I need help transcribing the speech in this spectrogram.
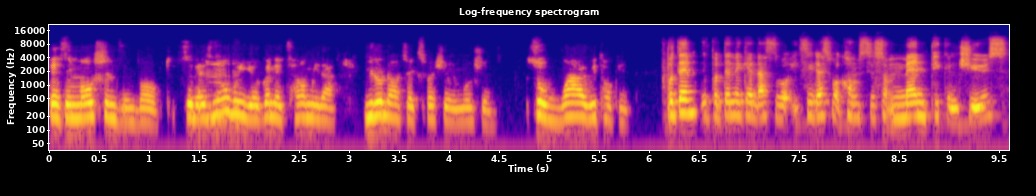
there's emotions involved so there's no Mm. way you're going to tell me that you don't know how to express your emotions so why are we talking But then, but then again, that's what you see. That's what comes to some men pick and choose.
